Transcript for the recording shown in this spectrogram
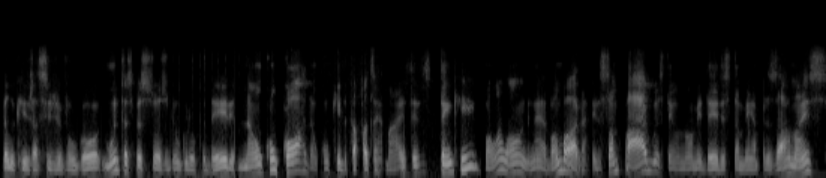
Pelo que já se divulgou, muitas pessoas do grupo dele não concordam com o que ele está fazendo, mas eles têm que vão along, né? Vão embora. Eles são pagos, tem o nome deles também apesar, mas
